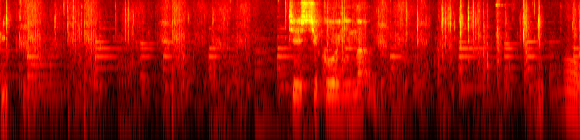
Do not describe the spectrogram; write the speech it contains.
битва. Тебе стекло не надо? Ну,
